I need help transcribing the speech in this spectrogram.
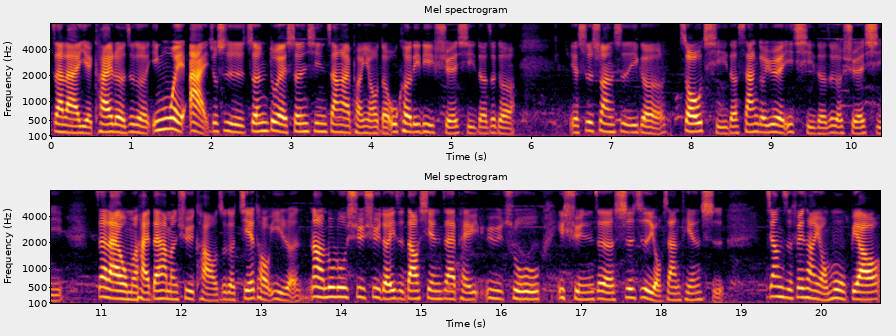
再来也开了这个因为爱，就是针对身心障碍朋友的乌克丽丽学习的这个，也是算是一个周期的三个月一期的这个学习，再来我们还带他们去考这个街头艺人，那陆陆续续的一直到现在培育出一群这个失智友善天使。这样子非常有目标、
